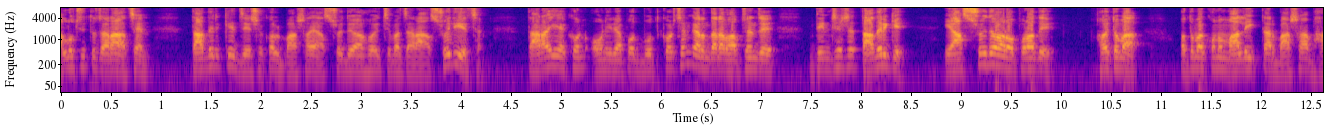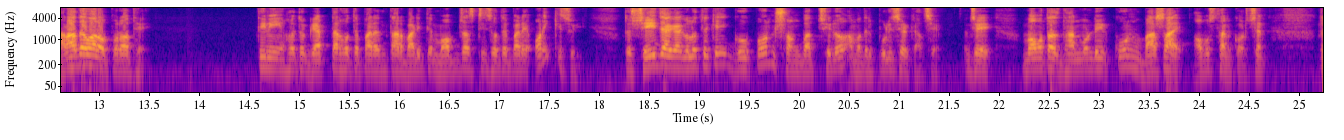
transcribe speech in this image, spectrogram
আলোচিত যারা আছেন, তাদেরকে যে সকল বাসায় আশ্রয় দেওয়া হয়েছে বা যারা আশ্রয় দিয়েছেন তারাই এখন অনিরাপদ বোধ করছেন, কারণ তারা ভাবছেন যে দিন শেষে তাদেরকে এই আশ্রয় দেওয়ার অপরাধে, হয়তোবা অথবা কোনো মালিক তার বাসা ভাড়া দেওয়ার অপরাধে তিনি হয়তো গ্রেপ্তার হতে পারেন, তার বাড়িতে মব জাস্টিস হতে পারে, অনেক কিছুই। তো সেই জায়গাগুলো থেকে গোপন সংবাদ ছিল আমাদের পুলিশের কাছে যে মমতাজ ধানমন্ডির কোন বাসায় অবস্থান করছেন। তো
